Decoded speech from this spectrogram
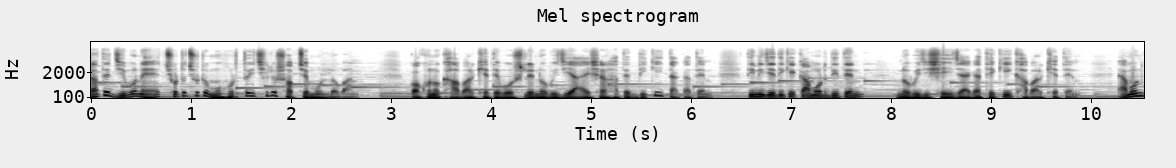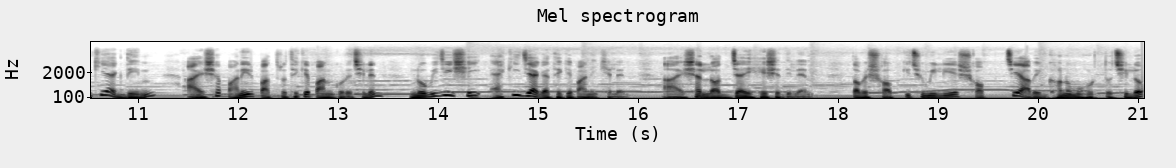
তাতে জীবনে ছোট ছোট মুহূর্তই ছিল সবচেয়ে মূল্যবান। কখনো খাবার খেতে বসলে নবীজি আয়েশার হাতের দিকেই তাকাতেন। তিনি যেদিকে কামড় দিতেন, নবীজি সেই জায়গা থেকেই খাবার খেতেন। এমনকি একদিন আয়েশা পানির পাত্র থেকে পান করেছিলেন, নবীজি সেই একই জায়গা থেকে পানি খেলেন। আয়েশা লজ্জায় হেসে দিলেন। তবে সব কিছু মিলিয়ে সবচেয়ে আবেগঘন মুহূর্ত ছিল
